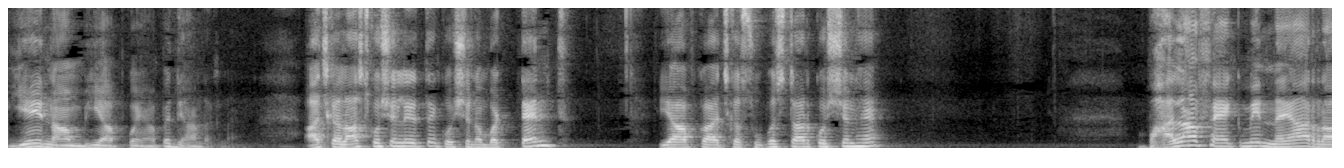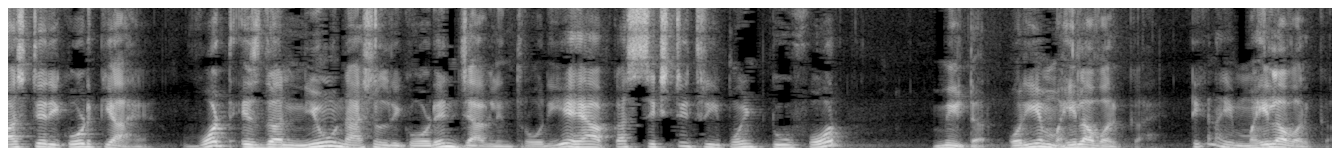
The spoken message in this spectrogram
ये नाम भी आपको यहाँ पे ध्यान रखना है। आज का लास्ट क्वेश्चन लेते हैं। क्वेश्चन नंबर टेंथ ये आपका आज का सुपरस्टार क्वेश्चन है। भाला फेंक में नया राष्ट्रीय रिकॉर्ड क्या है? What is the new national record in javelin throw ये है आपका 63.24 मीटर और ये महिला वर्ग का है, ठीक है ना? ये महिला वर्ग का।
